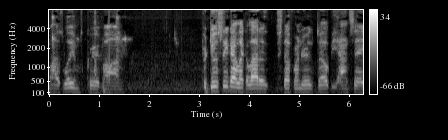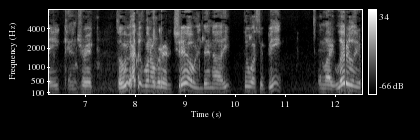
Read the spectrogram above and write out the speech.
Miles Williams' crib. Um, producer, he got like a lot of stuff under his belt, Beyonce, Kendrick. So we, I just went over there to chill, and then uh, he threw us a beat, and like literally the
